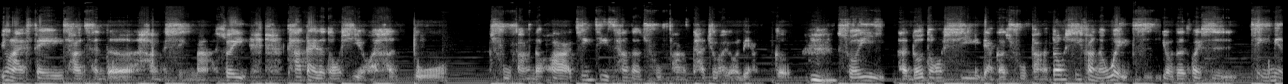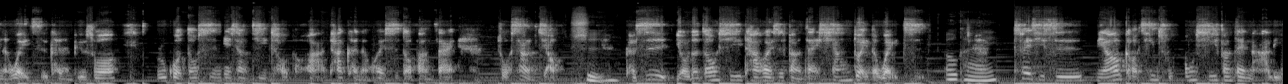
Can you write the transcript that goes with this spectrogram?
用来飞长城的航行嘛，所以他带的东西也会很多。厨房的话，经济舱的厨房它就会有两个，嗯，所以很多东西两个厨房东西放的位置，有的会是镜面的位置，可能比如说如果都是面向机头的话，它可能会是都放在左上角，是。可是有的东西它会是放在相对的位置，OK。所以其实你要搞清楚东西放在哪里，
